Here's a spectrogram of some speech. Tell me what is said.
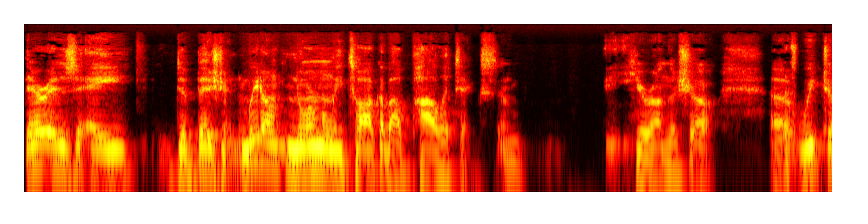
there is a division. We don't normally talk about politics and here on the show. Uh, we, t-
